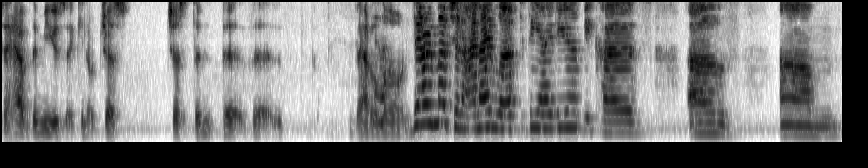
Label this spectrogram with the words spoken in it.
to have the music. You know, just just the the, the that Yeah, alone. Very much, and, and I loved the idea because of um,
